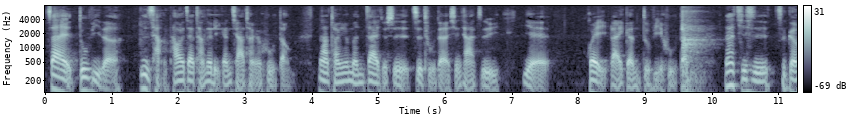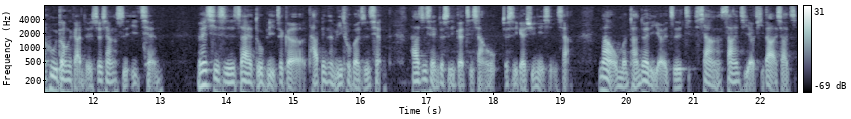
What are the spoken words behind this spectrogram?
在嘟比的日常，他会在团队里跟其他团员互动。那团员们在就是制图的闲暇之余，也会来跟杜比互动。那其实这个互动的感觉就像是以前，因为其实，在杜比这个他变成 VTuber 之前，他之前就是一个吉祥物，就是一个虚拟形象。那我们团队里有一只像上一集有提到的小机，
